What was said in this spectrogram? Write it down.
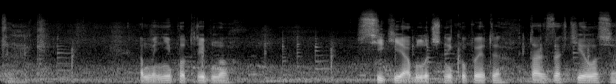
Так. А мені потрібно сік яблучний купити. Так захотілося.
